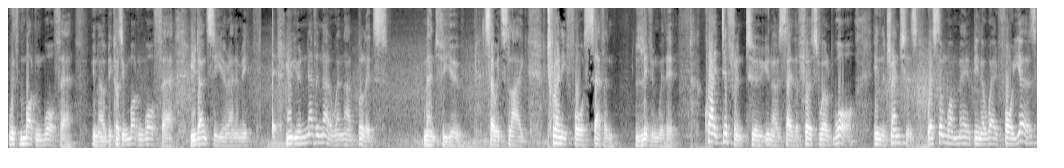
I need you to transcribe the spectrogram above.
with modern warfare. You know, because in modern warfare, you don't see your enemy. You, you never know when that bullet's meant for you. So it's like 24 7 living with it quite different to, you know, say the First World War in the trenches, where someone may have been away four years,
